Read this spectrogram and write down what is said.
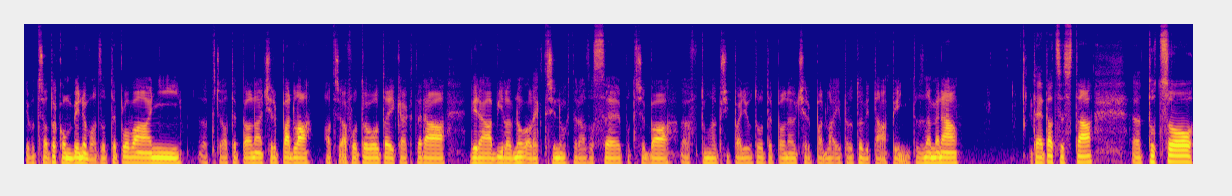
je potřeba to kombinovat. Zateplování, třeba tepelná čerpadla a třeba fotovoltaika, která vyrábí levnou elektřinu, která zase je potřeba v tomhle případě u toho tepelného čerpadla i pro to vytápění. To znamená, to je ta cesta. To, co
